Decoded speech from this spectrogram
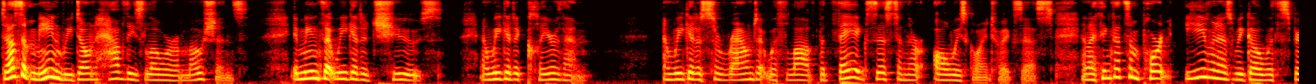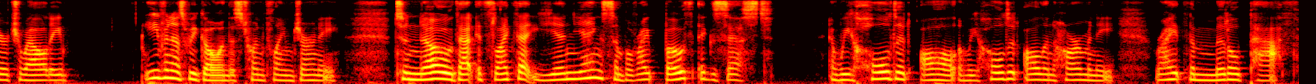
doesn't mean we don't have these lower emotions. It means that we get to choose and we get to clear them and we get to surround it with love. But they exist and they're always going to exist. And I think that's important even as we go with spirituality, even as we go on this twin flame journey, to know that it's like that yin yang symbol, right? Both exist and we hold it all and we hold it all in harmony, right? The middle path.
